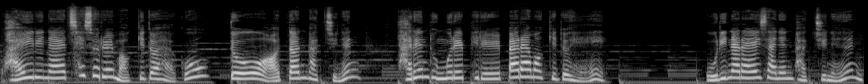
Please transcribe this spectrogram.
과일이나 채소를 먹기도 하고 또 어떤 박쥐는 다른 동물의 피를 빨아먹기도 해. 우리나라에 사는 박쥐는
